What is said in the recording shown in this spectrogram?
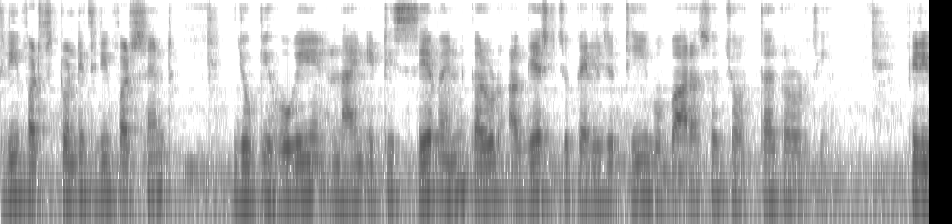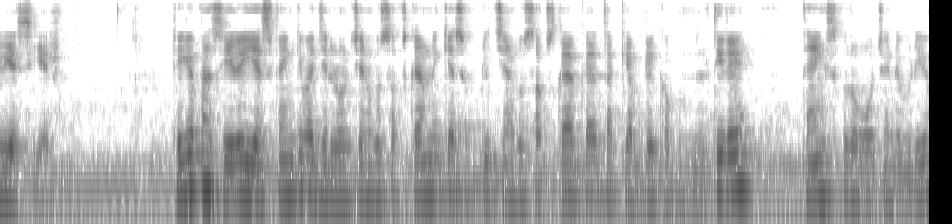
three percent twenty three percent जो कि हो गई है nine eighty seven crore against जो पहले जो थी वो बारह सौ चौहत्तर करोड़ थी प्रीवियस ईयर ठीक है फ्रेंड्स ये रही येस बैंक की बात। जिन लोगों चैनल को सब्सक्राइब नहीं किया सो प्लीज़ चैनल को सब्सक्राइब करें ताकि अपडेट आपको मिलती रहे। Thanks for watching the video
